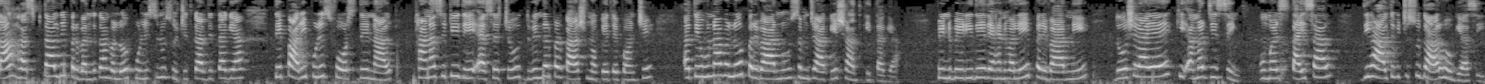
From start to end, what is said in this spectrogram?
ਤਾਂ ਹਸਪਤਾਲ ਦੇ ਪ੍ਰਬੰਧਕਾਂ ਵੱਲੋਂ ਪੁਲਿਸ ਨੂੰ ਸੂਚਿਤ ਕਰ ਦਿੱਤਾ ਗਿਆ ਤੇ ਭਾਰੀ ਪੁਲਿਸ ਫੋਰਸ ਦੇ ਨਾਲ ਥਾਣਾ ਸਿਟੀ ਦੇ ਐਸਐਚਓ ਦਵਿੰਦਰ ਪ੍ਰਕਾਸ਼ ਮੌਕੇ ਤੇ ਪਹੁੰਚੇ। ਅਤੇ ਉਹਨਾਂ ਵੱਲੋਂ ਪਰਿਵਾਰ ਨੂੰ ਸਮਝਾ ਕੇ ਸ਼ਾਂਤ ਕੀਤਾ ਗਿਆ। ਪਿੰਡ ਬੇੜੀ ਦੇ ਰਹਿਣ ਵਾਲੇ ਪਰਿਵਾਰ ਨੇ ਦੋਸ਼ ਲਾਇਆ ਹੈ ਕਿ ਅਮਰਜੀਤ ਸਿੰਘ ਉਮਰ 27 ਸਾਲ ਦੀ ਹਾਲਤ ਵਿੱਚ ਸੁਧਾਰ ਹੋ ਗਿਆ ਸੀ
